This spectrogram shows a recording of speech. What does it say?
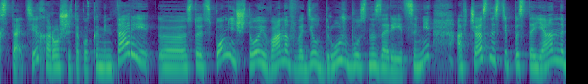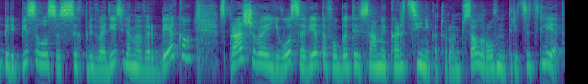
кстати, хороший такой комментарий. Э, стоит вспомнить, что Иванов вводил дружбу с назарейцами, а в частности постоянно переписывался с их предводителем Эвербеком, спрашивая его советов об этой самой картине, которую он писал ровно 30 лет.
